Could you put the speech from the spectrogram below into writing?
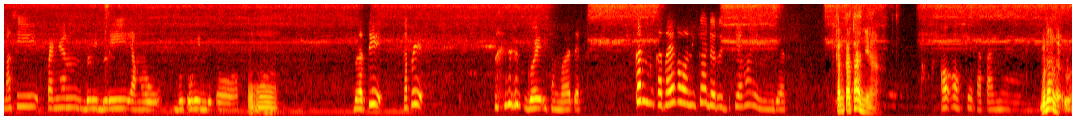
masih pengen beli-beli yang lu butuhin gitu. Mm-mm. Berarti tapi gue iseng banget ya. Kan katanya kalau nikah ada rezeki yang lain, Jar. Kan katanya. Oh oke katanya. Bener nggak lu?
